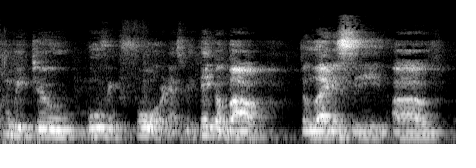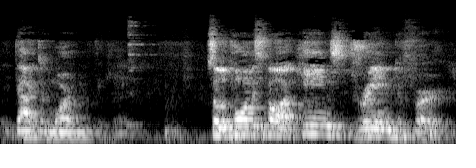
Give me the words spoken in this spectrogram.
can we do moving forward as we think about the legacy of Dr. Martin Luther King. So the poem is called King's Dream Deferred.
